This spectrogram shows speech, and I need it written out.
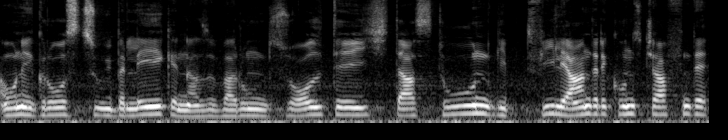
ohne groß zu überlegen. Also warum sollte ich das tun? Gibt viele andere Kunstschaffende.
